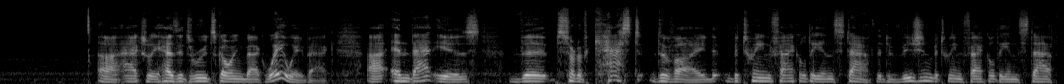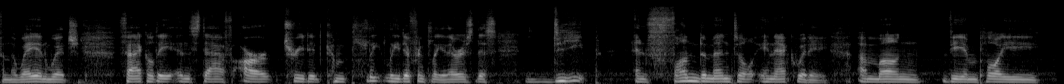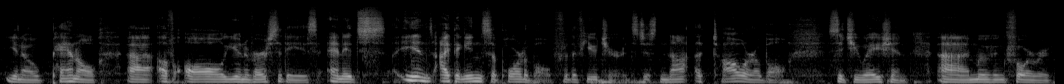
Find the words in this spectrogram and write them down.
uh, actually has its roots going back way, way back, uh, and that is the sort of caste divide between faculty and staff, the division between faculty and staff, and the way in which faculty and staff are treated completely differently. There is this deep and fundamental inequity among the employee you know panel uh, of all universities, and it's in I think insupportable for the future. It's just not a tolerable situation uh, moving forward.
